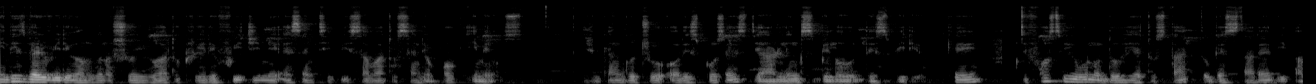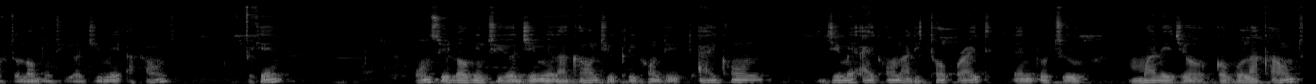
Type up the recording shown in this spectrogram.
In this very video, I'm going to show you how to create a free Gmail SMTP server to send your bulk emails. If you can't go through all this process, there are links below this video. Okay. The first thing you want to do here to start, to get started, you have to log into your Gmail account. Okay. Once you log into your Gmail account, you click on the icon, the Gmail icon at the top right, then go to manage your Google account.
